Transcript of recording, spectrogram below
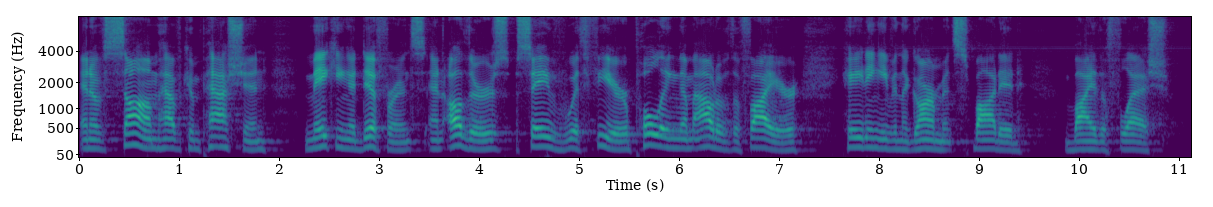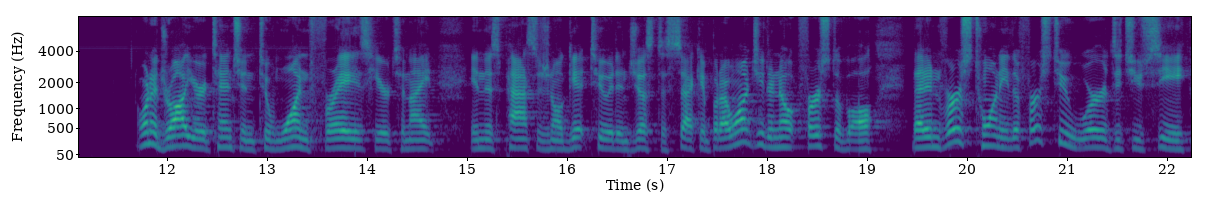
and of some have compassion making a difference, and others saved with fear, pulling them out of the fire, hating even the garments spotted by the flesh. I want to draw your attention to one phrase here tonight in this passage, and I'll get to it in just a second. But I want you to note, first of all, that in verse 20, the first two words that you see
